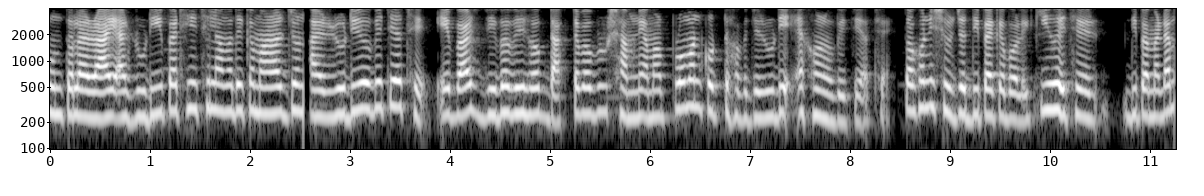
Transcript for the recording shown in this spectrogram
কুন্তলা রায় আর রুডি পাঠিয়েছিল আমাদেরকে মারার জন্য। আর রুডিও বেঁচে আছে। এবার যেভাবেই হোক, ডাক্তারবাবুর সামনে আমার প্রমাণ করতে হবে যে রুডি এখনও বেঁচে আছে। তখনই সূর্য দীপাকে বলে, কি হয়েছে দীপা ম্যাডাম?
